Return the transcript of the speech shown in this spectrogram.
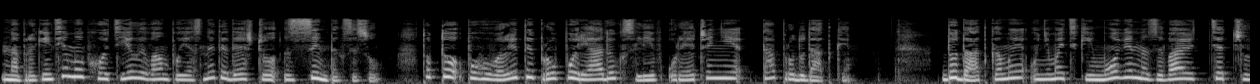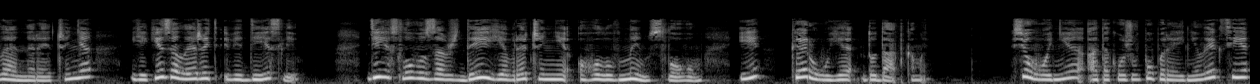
Наприкінці ми б хотіли вам пояснити дещо з синтаксису, тобто поговорити про порядок слів у реченні та про додатки. Додатками у німецькій мові називаються члени речення, які залежать від дієслів. Дієслово завжди є в реченні головним словом і керує додатками. Сьогодні, а також в попередній лекції,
